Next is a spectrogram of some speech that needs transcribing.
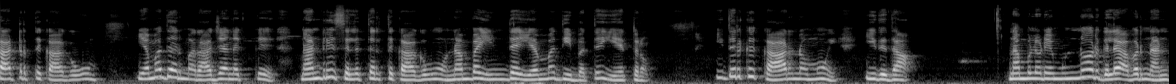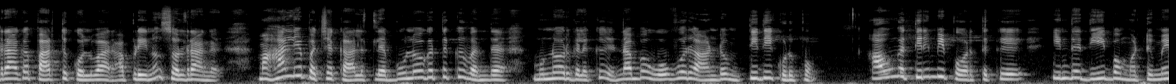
காட்டுறதுக்காகவும் யம தர்ம ராஜானுக்கு நன்றி செலுத்துறதுக்காகவும் நம்ம இந்த யம தீபத்தை ஏற்றுறோம் இதற்கு காரணமும் இதுதான். நம்மளுடைய முன்னோர்களை அவர் நன்றாக பார்த்து கொள்வார் அப்படின்னு சொல்கிறாங்க மகாலயபட்ச காலத்தில் பூலோகத்துக்கு வந்த முன்னோர்களுக்கு நம்ம ஒவ்வொரு ஆண்டும் திதி கொடுப்போம். அவங்க திரும்பி போகிறதுக்கு இந்த தீபம் மட்டுமே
